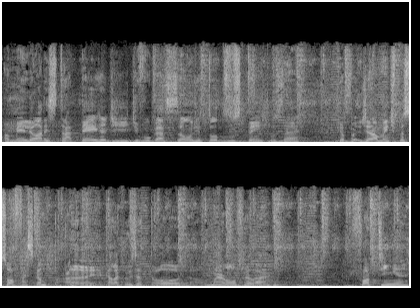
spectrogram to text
a melhor estratégia de divulgação de todos os tempos, né? Porque, geralmente o pessoal faz campanha, aquela coisa toda. O Marlon foi lá, fotinha,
